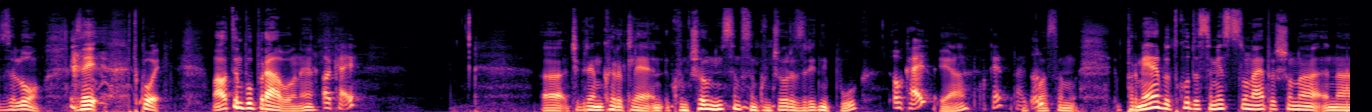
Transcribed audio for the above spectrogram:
Zelo. Zdaj, tako je. Malo tem popravil. ne. Okay. Uh, če grem kar tle, končal nisem, sem končal razredni puk. Okay. Ja. Okay, sem, pri meni je bilo tako, da sem jaz celo najprej šel na, na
